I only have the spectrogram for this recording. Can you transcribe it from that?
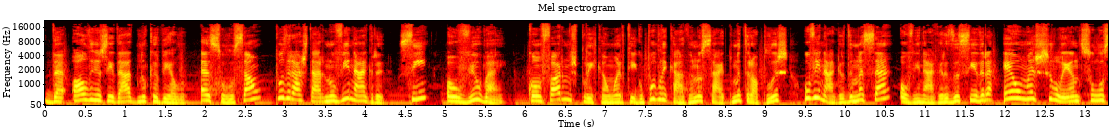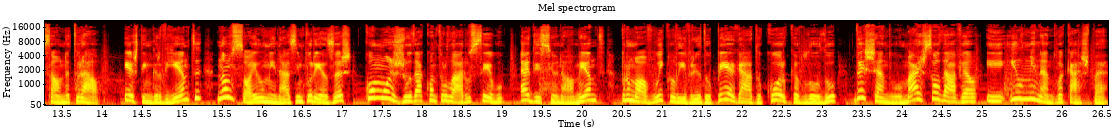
da oleosidade no cabelo. A solução poderá estar no vinagre. Sim, ouviu bem. Conforme explica um artigo publicado no site Metrópolis, o vinagre de maçã ou vinagre de cidra é uma excelente solução natural. Este ingrediente não só elimina as impurezas, como ajuda a controlar o sebo. Adicionalmente, promove o equilíbrio do pH do couro cabeludo, deixando-o mais saudável e eliminando a caspa.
